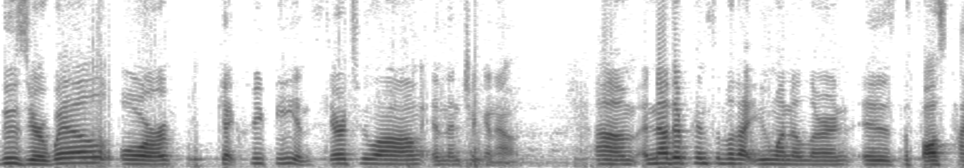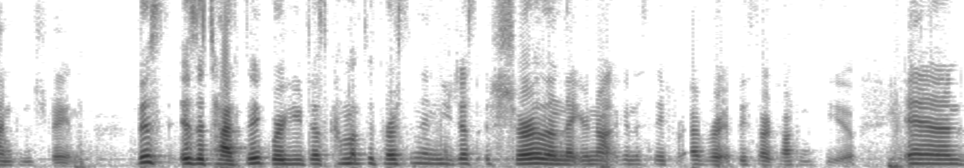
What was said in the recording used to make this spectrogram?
lose your will or get creepy and stare too long and then chicken out. Um, another principle that you want to learn is the false time constraint. This is a tactic where you just come up to a person and you just assure them that you're not going to stay forever if they start talking to you. And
